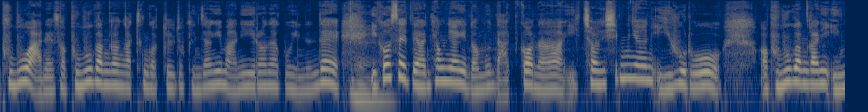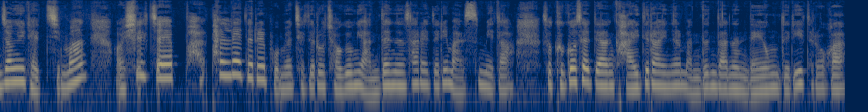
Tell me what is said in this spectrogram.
부부 안에서 부부 강간 같은 것들도 굉장히 많이 일어나고 있는데 네. 이것에 대한 형량이 너무 낮거나 2010년 이후로 어, 부부 강간이 인정이 됐지만 어, 실제 판례들을 보면 제대로 적용이 안 되는 사례들이 많습니다. 그래서 그것에 대한 가이드라인을 만든다는 내용들이 들어가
